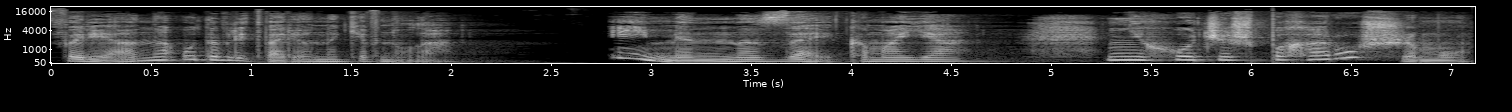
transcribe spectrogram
Фариана удовлетворенно кивнула. Именно, зайка моя. Не хочешь по-хорошему,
